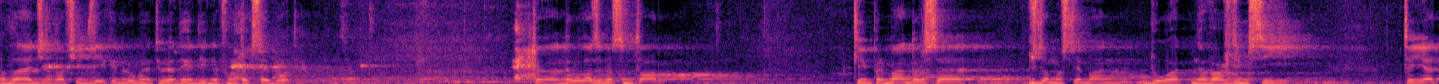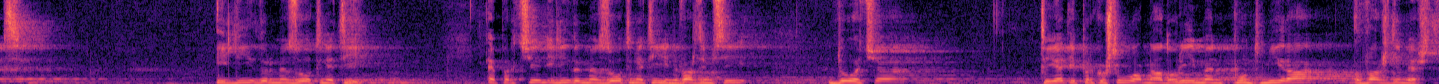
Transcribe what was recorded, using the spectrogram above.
dhe gjithë ata që ndjekin rrugën e tyre deri në fund të kësaj bote. Të nderuar vëllezër besimtarë, kemi përmendur se çdo musliman duhet në vazhdimësi të jetë i lidhur me Zotin e tij. E për të qenë i lidhur me Zotin e tij në vazhdimësi, duhet që Të jetë i përkushtuar në adhurim e në punë të mira vazhdimisht.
